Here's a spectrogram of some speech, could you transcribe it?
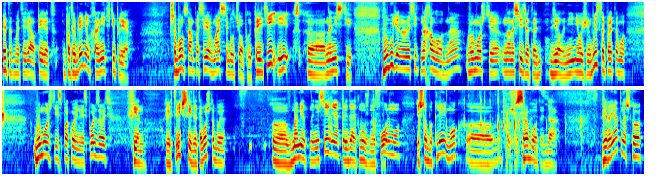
этот материал перед употреблением хранить в тепле, чтобы он сам по себе в массе был теплый. Прийти и э, нанести. Вы будете наносить на холодное, вы можете наносить это дело не, не очень быстро, поэтому вы можете спокойно использовать фен электрический для того, чтобы э, в момент нанесения придать нужную форму и чтобы клей мог э, сработать. Да. Вероятно, что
